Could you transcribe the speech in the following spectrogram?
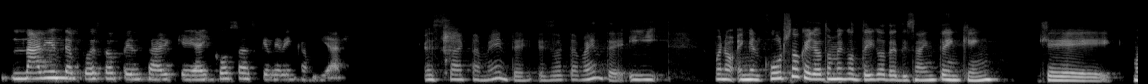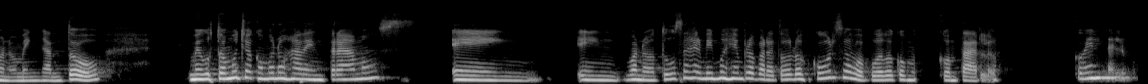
nadie se ha puesto a pensar que hay cosas que deben cambiar. Exactamente, exactamente. Y bueno, en el curso que yo tomé contigo de Design Thinking, que, bueno, me encantó, me gustó mucho cómo nos adentramos en, en, bueno, ¿tú usas el mismo ejemplo para todos los cursos o puedo contarlo? Cuéntalo.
